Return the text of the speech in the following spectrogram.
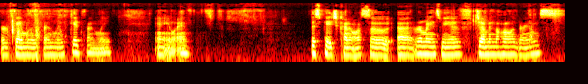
Or family friendly, kid friendly. Anyway. This page kind of also uh, reminds me of Jem and the Holograms.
